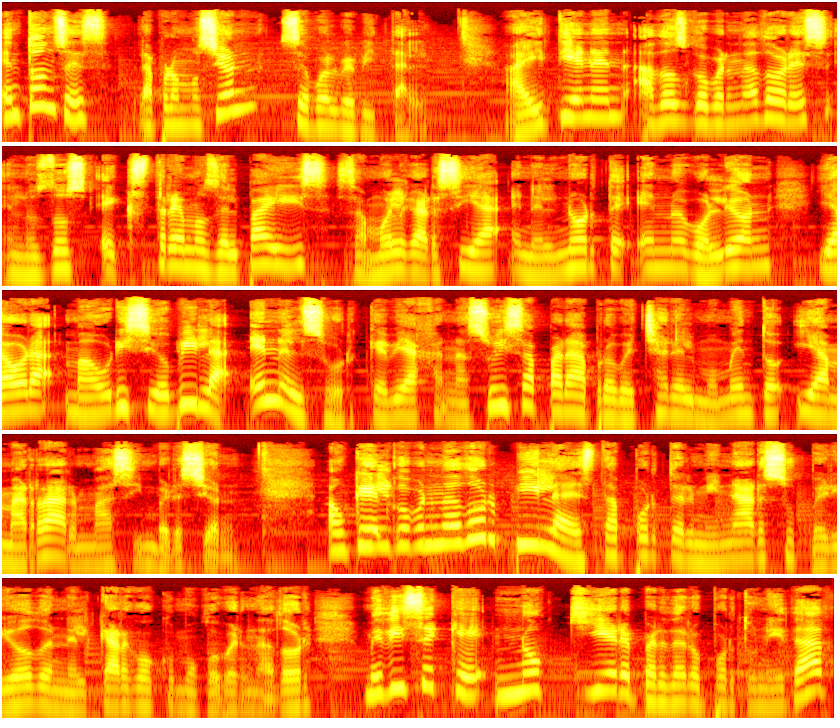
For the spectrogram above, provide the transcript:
Entonces, la promoción se vuelve vital. Ahí tienen a dos gobernadores en los dos extremos del país, Samuel García en el norte en Nuevo León y ahora Mauricio Vila en el sur, que viajan a Suiza para aprovechar el momento y amarrar más inversión. Aunque el gobernador Vila está por terminar su periodo en el cargo como gobernador, me dice que no quiere perder oportunidad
